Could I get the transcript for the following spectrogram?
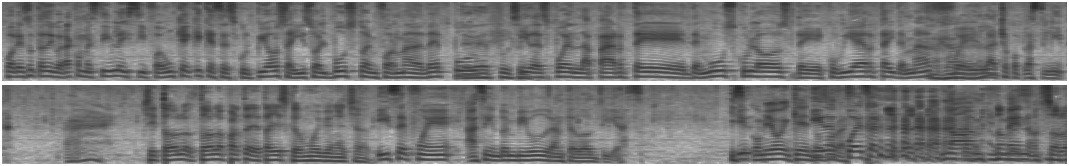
por eso te digo, era comestible y sí fue un queque que se esculpió, se hizo el busto en forma de Deadpool, De Deadpool, sí. y después la parte de músculos, de cubierta y demás fue la chocoplastilina. Sí, todo lo- toda la parte de detalles quedó muy bien hecha. Y se fue haciendo en vivo durante dos días. ¿Y, se comió en qué? ¿En y dos horas? después se- no, No, menos. Solo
